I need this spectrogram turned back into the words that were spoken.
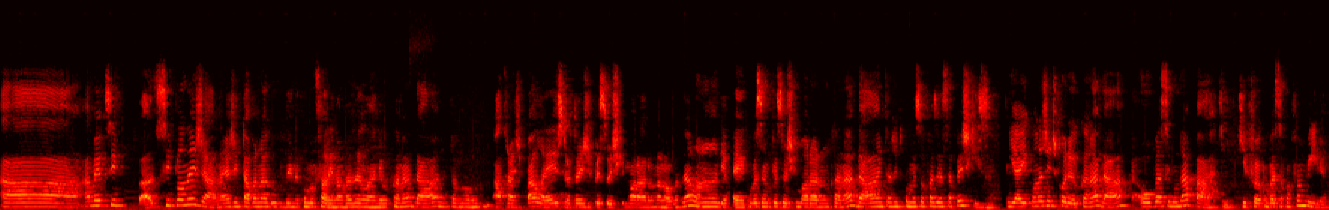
a, a meio que se, se planejar, né? A gente tava na dúvida ainda, como eu falei, Nova Zelândia ou Canadá. A gente tava atrás de palestra, atrás de pessoas que moraram na Nova Zelândia, é, conversando com pessoas que moraram no Canadá. Então, a gente começou a fazer essa pesquisa. E aí, quando a gente escolheu o Canadá, houve a segunda parte, que foi a conversa com a família.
